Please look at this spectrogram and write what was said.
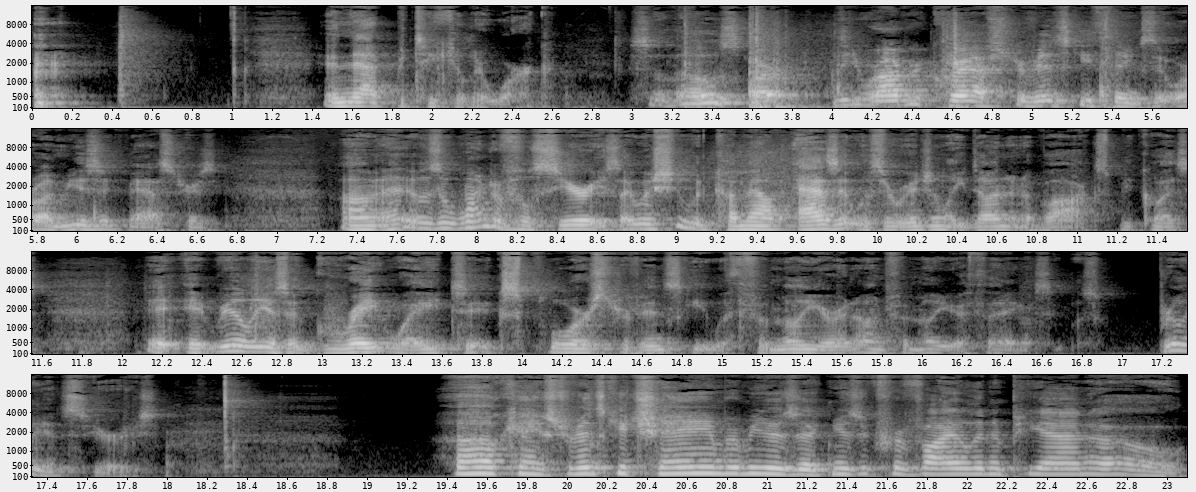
in that particular work. So those are the Robert Craft Stravinsky things that were on Music Masters. Um, and it was a wonderful series. I wish it would come out as it was originally done in a box because it, it really is a great way to explore Stravinsky with familiar and unfamiliar things. It was a brilliant series. Okay, Stravinsky chamber music, music for violin and piano,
